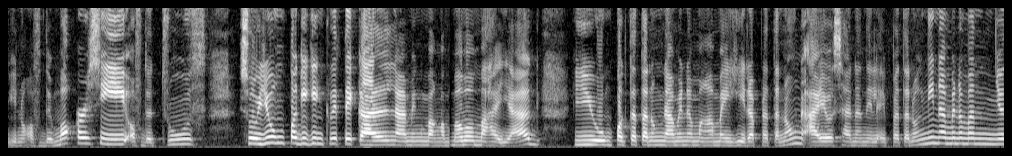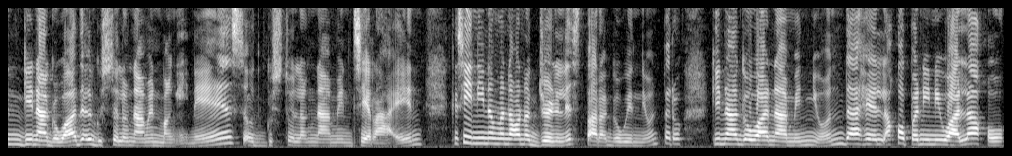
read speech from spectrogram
you know of democracy, of the truth. So yung pagiging critical naming mga mamamahayag, yung pagtatanong namin ng mga mahihirap na tanong na ayaw sana nila ipatanong, hindi namin naman yun ginagawa dahil gusto lang namin manginis o gusto lang namin sirain. Kasi hindi naman ako nag-journalist para gawin yun, pero ginagawa namin yun dahil ako, paniniwala ko,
